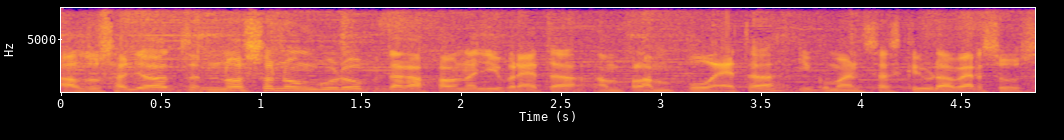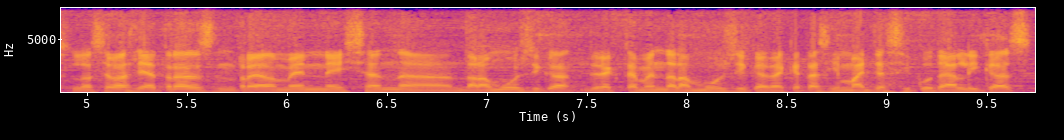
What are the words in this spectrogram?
Els ocellots no són un grup d'agafar una llibreta en plan poeta i començar a escriure versos. Les seves lletres realment neixen eh, de la música, directament de la música, d'aquestes imatges psicodèliques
